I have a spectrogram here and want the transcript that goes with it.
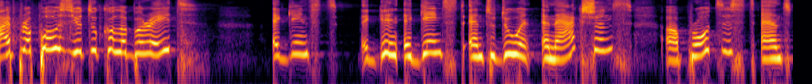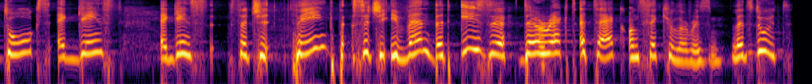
I propose you to collaborate against, against and to do an, an actions uh, protests and talks against against such a thing, such an event that is a direct attack on secularism. Let's do it.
